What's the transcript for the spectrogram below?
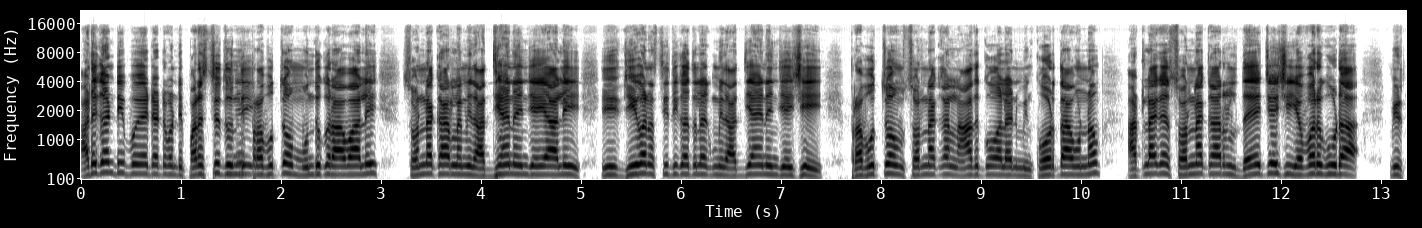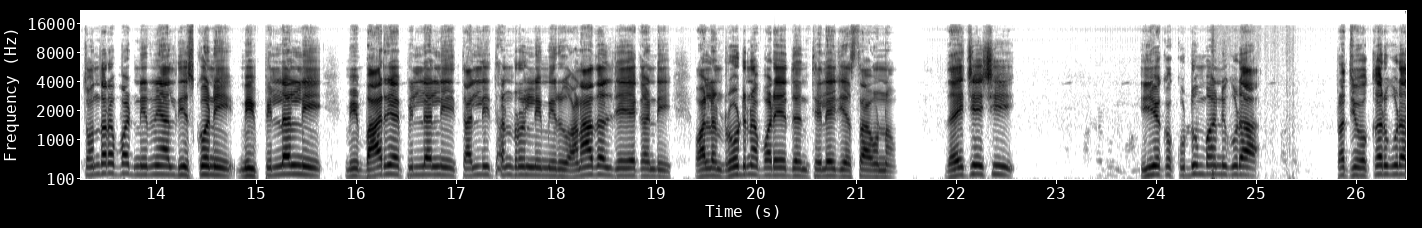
అడుగంటి పోయేటటువంటి పరిస్థితి ఉంది. ప్రభుత్వం ముందుకు రావాలి. స్వర్ణకారుల మీద అధ్యయనం చేయాలి. ఈ జీవన స్థితిగతుల మీద అధ్యయనం చేసి ప్రభుత్వం స్వర్ణకారులను ఆదుకోవాలని మేము కోరుతా ఉన్నాం. అట్లాగే స్వర్ణకారులు దయచేసి ఎవరు కూడా మీరు తొందరపాటు నిర్ణయాలు తీసుకొని మీ పిల్లల్ని మీ భార్య పిల్లల్ని తల్లి తండ్రుల్ని మీరు అనాథలు చేయకండి. వాళ్ళ వాళ్ళని రోడ్డున పడేయద్దని తెలియజేస్తూ ఉన్నాం. దయచేసి ఈ యొక్క కుటుంబాన్ని కూడా ప్రతి ఒక్కరు కూడా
